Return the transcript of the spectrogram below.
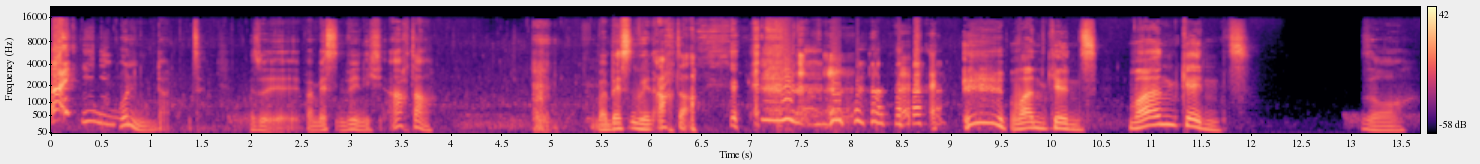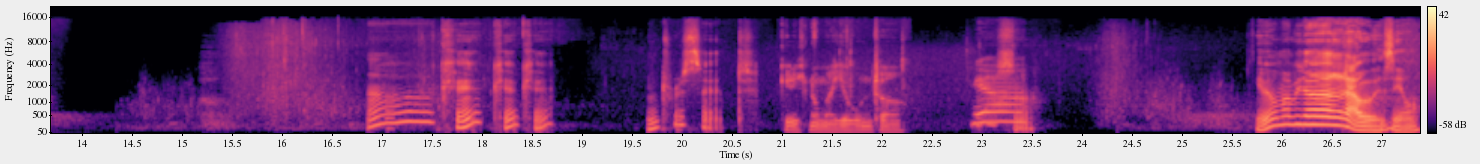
Nein. Hundertprozentig. Also äh, beim besten Willen nicht. Ach, da. beim besten Willen, ach, da. Man kennt's. Man kennt's. So. Ah, Okay, okay, okay. Interessant. Gehe ich nochmal hier runter. Ja. So. Gehen wir mal wieder raus, ja.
